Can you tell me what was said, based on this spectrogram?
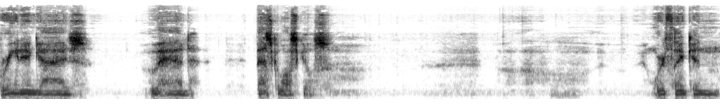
bringing in guys who had basketball skills. We're thinking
